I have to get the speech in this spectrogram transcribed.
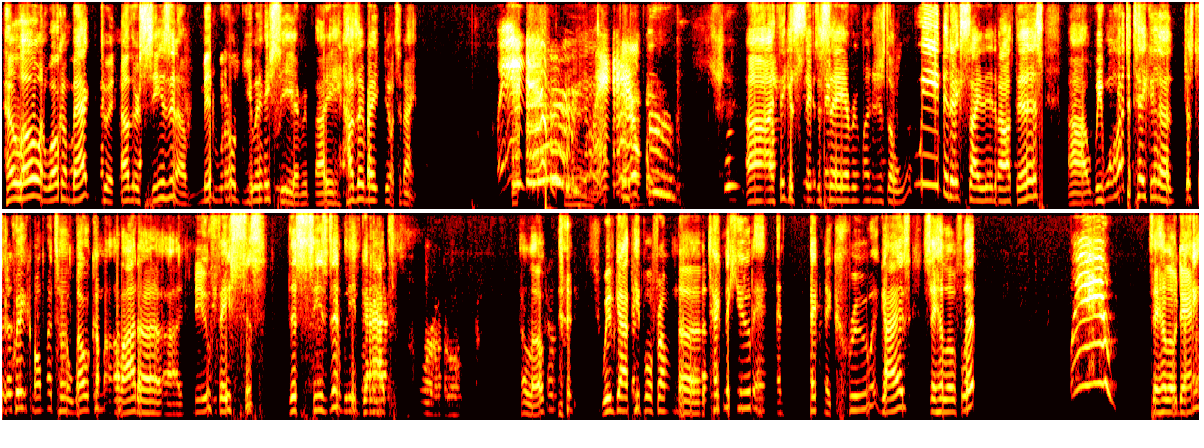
Hello and welcome back to another season of Midworld UHC, everybody. How's everybody doing tonight? Uh, I think it's safe to say everyone's just a wee bit excited about this. Uh, we wanted to take a, just a quick moment to welcome a lot of uh, new faces this season. We've got hello, we've got people from the Technicube and Technic Crew guys. Say hello, Flip. Woo! Say hello, Danny.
